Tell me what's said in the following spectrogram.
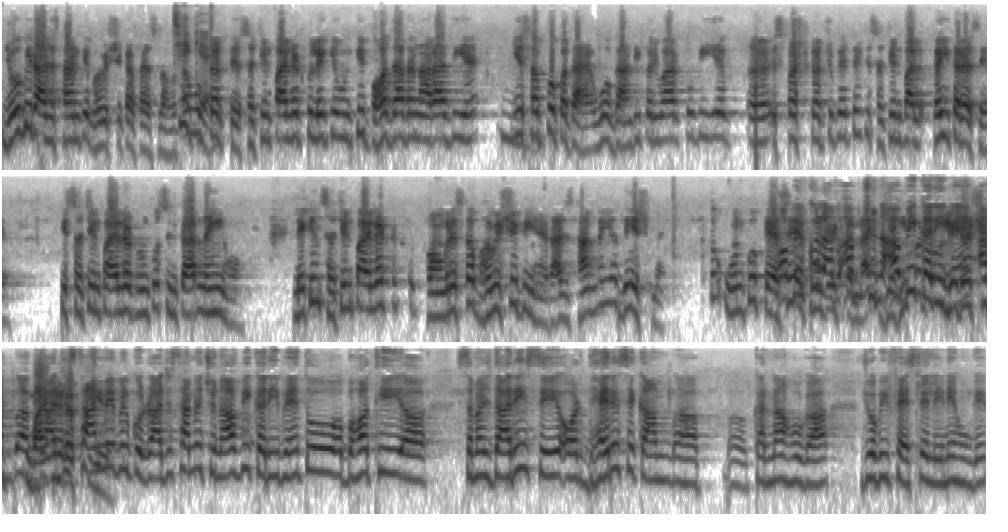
जो भी राजस्थान के भविष्य का फैसला होता वो करते। सचिन पायलट को लेकर उनकी बहुत ज़्यादा नाराज़गी है। ये हम्म। सबको पता है। वो गांधी परिवार को भी ये स्पष्ट कर चुके थे कि सचिन पायलट कई तरह से कि सचिन पायलट उनको स्वीकार नहीं हो। लेकिन सचिन पायलट कांग्रेस का भविष्य भी है राजस्थान में या देश में? तो उनको कैसे और बिल्कुल अब अब चुनाव भी तो करीब है। अब, अब राजस्थान में बिल्कुल राजस्थान में चुनाव भी करीब है तो बहुत ही समझदारी से और धैर्य से काम करना होगा जो भी फैसले लेने होंगे।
